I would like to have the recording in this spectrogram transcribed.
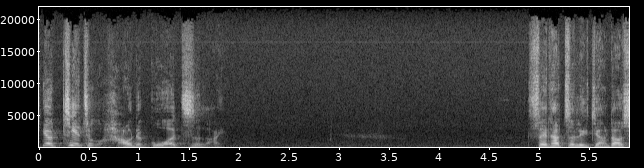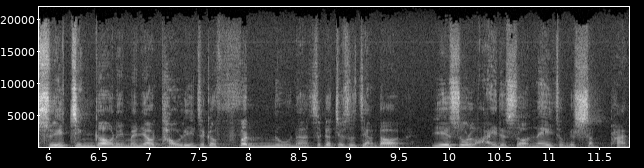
要结出好的果子来。所以他这里讲到，谁警告你们要逃离这个愤怒呢？这个就是讲到耶稣来的时候那一种的审判。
